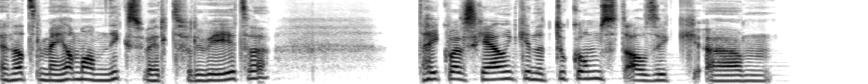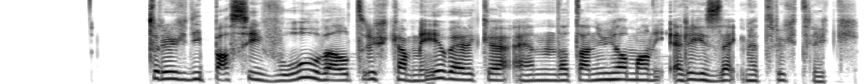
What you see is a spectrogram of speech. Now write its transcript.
en dat er mij helemaal niks werd verweten, dat ik waarschijnlijk in de toekomst, als ik um, terug die passie voel, wel terug kan meewerken en dat dat nu helemaal niet erg is dat ik me terugtrek.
